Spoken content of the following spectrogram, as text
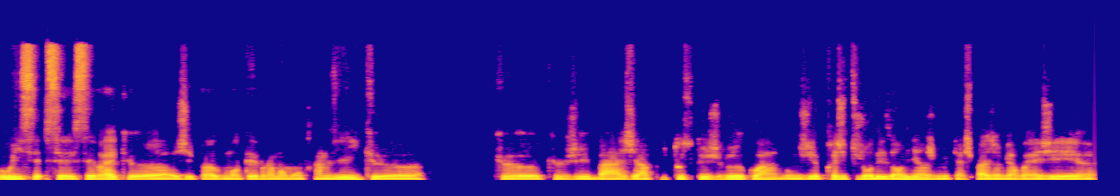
oui, c'est vrai que euh, j'ai pas augmenté vraiment mon train de vie, que que que j'ai bah j'ai un peu tout ce que je veux quoi. Donc j'ai après j'ai toujours des envies, hein, je me cache pas, j'aime bien voyager, euh,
